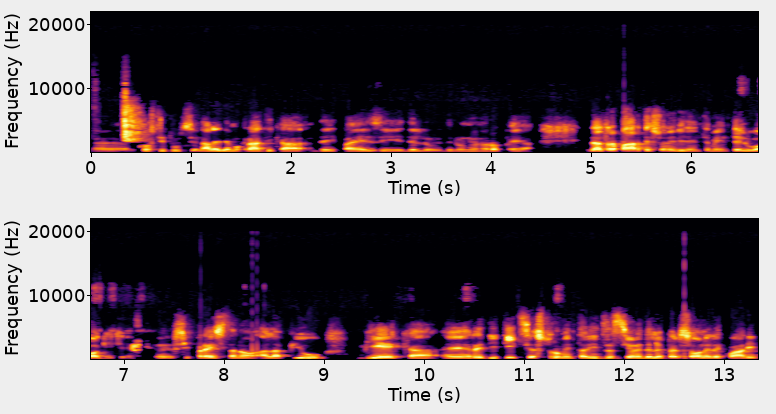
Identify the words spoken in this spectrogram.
eh, costituzionale e democratica dei paesi del, dell'Unione Europea. D'altra parte sono evidentemente luoghi che eh, si prestano alla più bieca e redditizia strumentalizzazione delle persone, le quali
